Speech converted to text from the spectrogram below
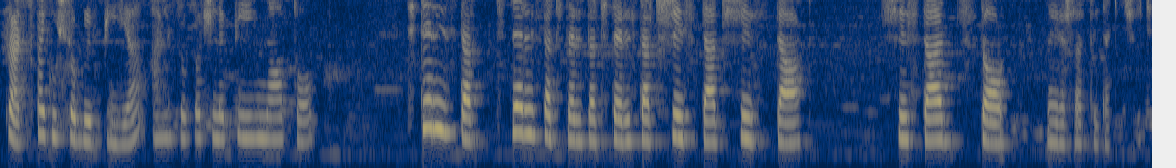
Zobacz, Spajkuś sobie pije, ale zobacz lepiej na to. 400, 400, 400, 400, 300, 300, 300, 100. No i reszta tutaj takich rzeczy.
